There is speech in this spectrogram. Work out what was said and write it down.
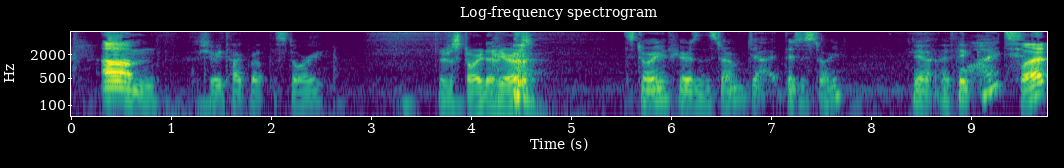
um, Should we talk about the story? There's a story to Heroes. story of Heroes of the Storm. Yeah, There's a story. Yeah, I think. What? what?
